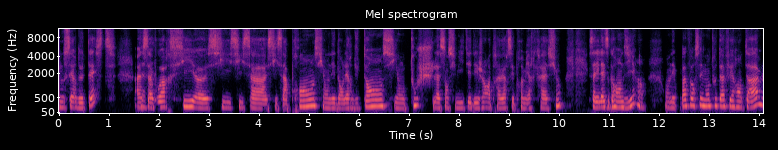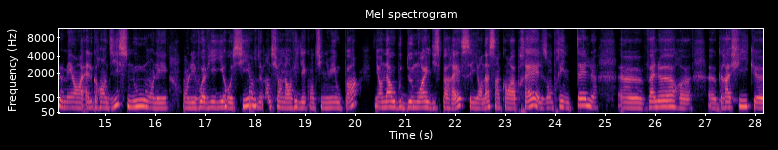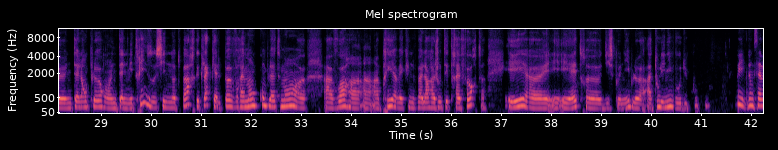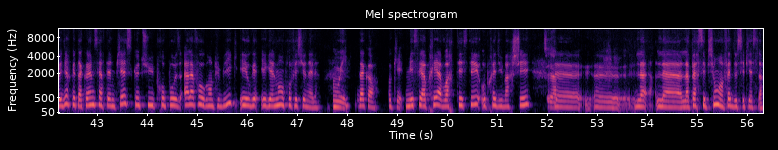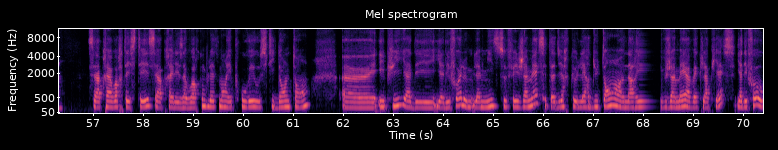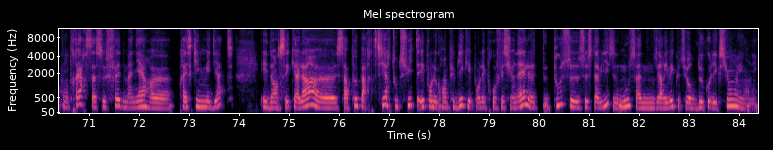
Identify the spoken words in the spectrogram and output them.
nous sert de test, à savoir si, euh, si, si, ça, si ça prend, si on est dans l'air du temps, si on touche la sensibilité des gens à travers ces premières créations. Ça les laisse grandir. On n'est pas forcément tout à fait rentable, mais elles grandissent. Nous, on les, on les voit vieillir aussi. On se demande si on a envie de les continuer ou pas. Il y en a au bout de deux mois, elles disparaissent et il y en a cinq ans après, elles ont pris une telle euh, valeur euh, euh, graphique, une telle ampleur, ont une telle maîtrise aussi de notre part que clac, qu'elles peuvent vraiment complètement avoir un, prix avec une valeur ajoutée très forte et, et, être disponible à tous les niveaux du coup. Oui, donc ça veut dire que tu as quand même certaines pièces que tu proposes à la fois au grand public et également aux professionnels. Oui. D'accord. Ok, mais c'est après avoir testé auprès du marché euh, euh, la, la, perception en fait de ces pièces-là. C'est après avoir testé, c'est après les avoir complètement éprouvés aussi dans le temps. Euh, et puis, il y, a des, il y a des fois, la mise se fait jamais, c'est-à-dire que l'air du temps n'arrive jamais avec la pièce. Il y a des fois, au contraire, ça se fait de manière presque immédiate. Et dans ces cas-là, ça peut partir tout de suite, et pour le grand public et pour les professionnels, tout se, stabilise. Nous, ça nous est arrivé que sur deux collections, et on est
